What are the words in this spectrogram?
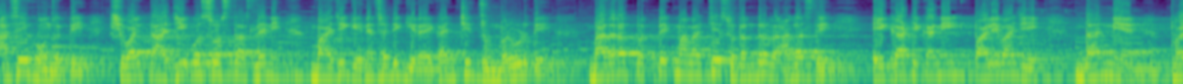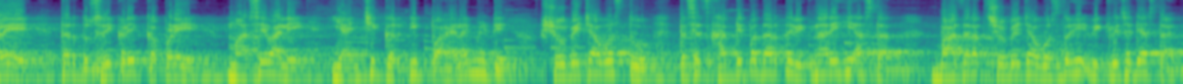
असे होऊन जाते. शिवाय ताजी व स्वस्त असल्याने भाजी घेण्यासाठी गिरायकांची झुंबर उडते. बाजारात प्रत्येक मालाची स्वतंत्र रांग असते. एका ठिकाणी पालेभाजी धान्य फळे तर दुसरीकडे कपडे मासेवाले यांची गर्दी पाहायला मिळते. शोभेच्या वस्तू तसेच खाद्यपदार्थ विकणारेही असतात. बाजारात शोभेच्या वस्तूही विक्रीसाठी असतात.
